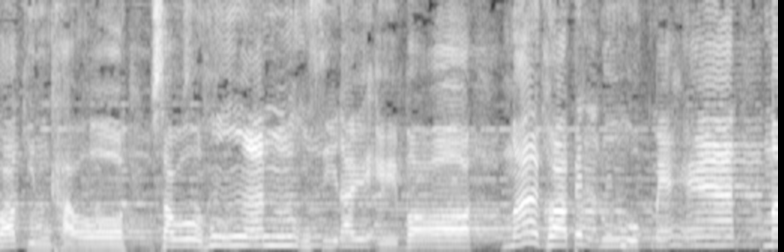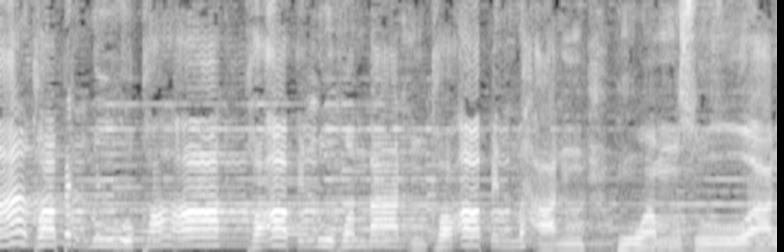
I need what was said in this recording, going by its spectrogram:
ขอกินเขาวเศร้าเฮือนสิได้บอมาขอเป็นลูกแม่ มาขอเป็นลูกขอ ขอเป็นลูกความบ้าน ขอเป็นบ้านห่วมส่วน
